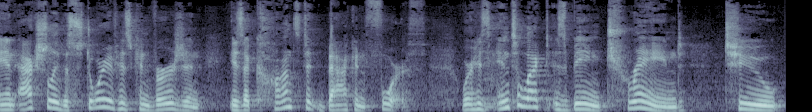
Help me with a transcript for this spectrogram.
And actually, the story of his conversion is a constant back and forth where his intellect is being trained to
